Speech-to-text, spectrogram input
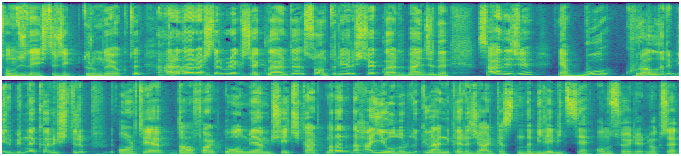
sonucu değiştirecek bir durum da yoktu. Aha, Arada anladım. araçları bırakacaklardı. Son tur yarışacaklardı bence de. Sadece yani bu kuralları birbirine karıştırıp ortaya daha farklı olmayan bir şey çıkartmadan daha iyi olurdu. Güvenlik aracı arkasında bile bitse. Onu söylüyorum. Yoksa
